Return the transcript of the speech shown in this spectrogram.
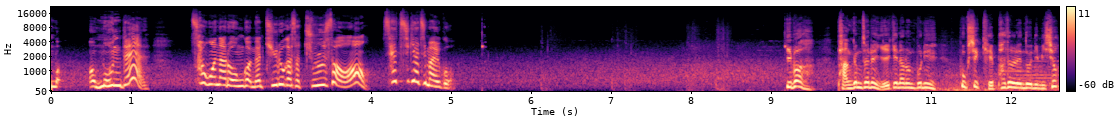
뭐, 어, 뭔데? 청원하러 온 거면 뒤로 가서 줄 서. 새치기 하지 말고. 이봐, 방금 전에 얘기 나눈 분이 혹시 게파들 랜도님이셔?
